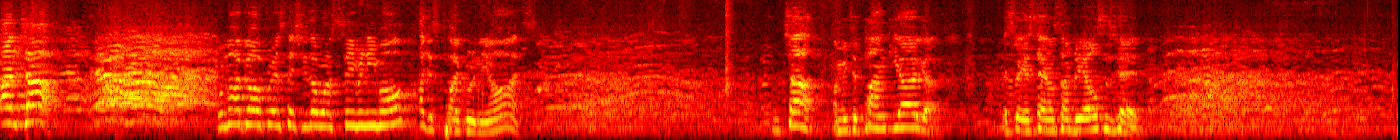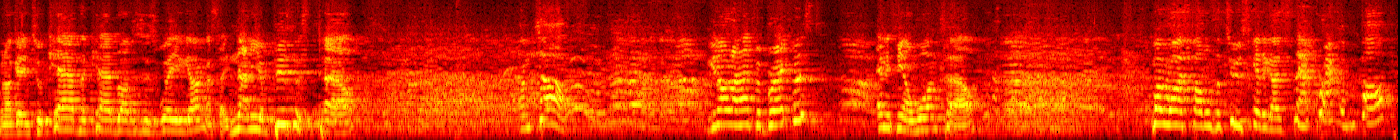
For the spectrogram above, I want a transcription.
I'm tough. When my girlfriend says she doesn't want to see me anymore, I just poke her in the eyes. I'm tough. I'm into punk yoga. Let's make a stand on somebody else's head. When I get into a cab and the cab driver says, Where you going? I say, None of your business, pal. I'm tough. You know what I had for breakfast? Anything I want, pal. My rice bubbles are too scared to go snap, crackle, and pop.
